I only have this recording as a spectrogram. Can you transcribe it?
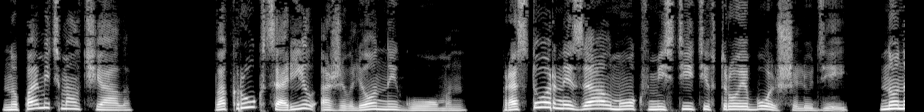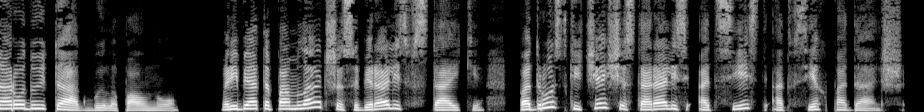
Но память молчала. Вокруг царил оживленный гомон. Просторный зал мог вместить и втрое больше людей, но народу и так было полно. Ребята помладше собирались в стайки, подростки чаще старались отсесть от всех подальше.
